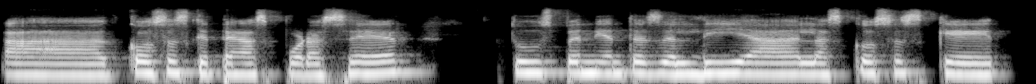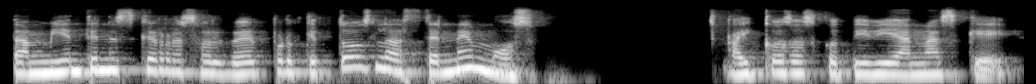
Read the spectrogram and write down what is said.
uh, cosas que tengas por hacer, tus pendientes del día, las cosas que también tienes que resolver porque todos las tenemos. Hay cosas cotidianas que,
